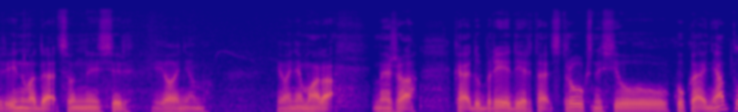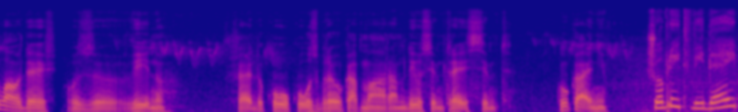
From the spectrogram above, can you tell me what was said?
ir invadēts un viņš ir jāņem jāņem ārā. Mežā kādu brīdi ir tāds trūksnis, jo kukaiņi aplaudējuši uz uh, vīnu šādu kūku uzbruka apmēram 200-300 kukaiņi. Šobrīd vidēji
